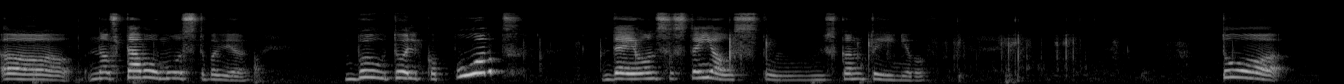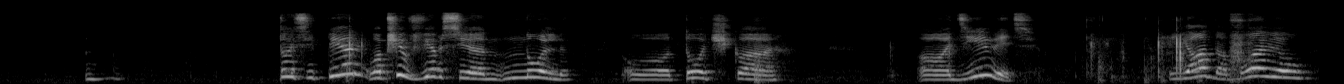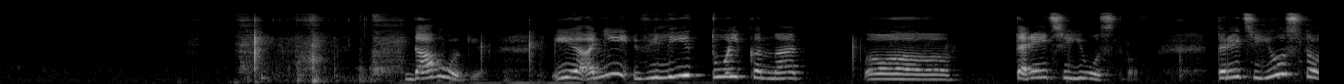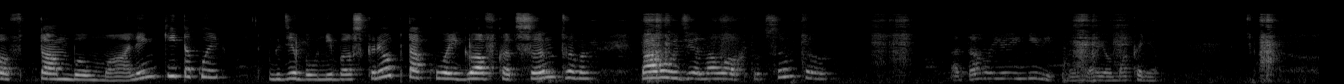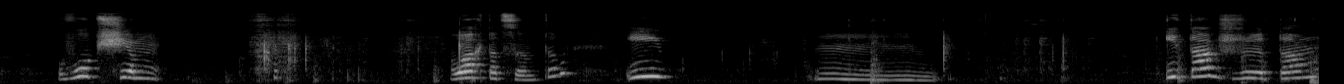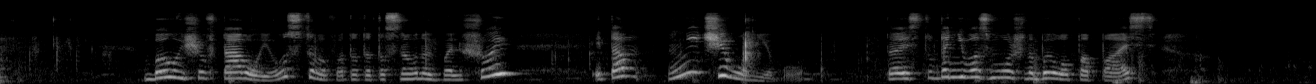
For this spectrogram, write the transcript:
э, на втором острове был только порт, да и он состоял из, из контейнеров, то то теперь вообще в версии 0 точка 9 я добавил дороги. И они вели только на э, третий остров. Третий остров, там был маленький такой, где был небоскреб такой, главка центра, пародия на лахту центра. А там ее и не видно в моем окне. В общем, лахта-центр и и также там был еще второй остров, вот этот основной большой, и там ничего не было. То есть туда невозможно было попасть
